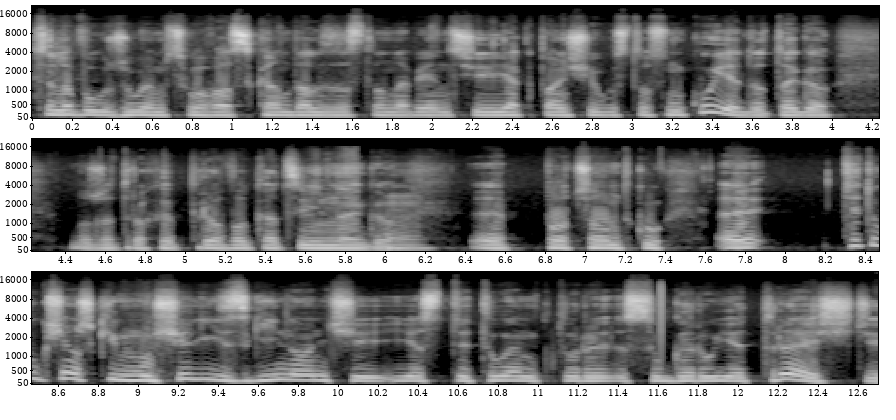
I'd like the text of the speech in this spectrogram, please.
Celowo użyłem słowa skandal, zastanawiając się, jak pan się ustosunkuje do tego, może trochę prowokacyjnego Mm. e, początku. E, Tytuł książki Musieli zginąć jest tytułem, który sugeruje treść. E,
